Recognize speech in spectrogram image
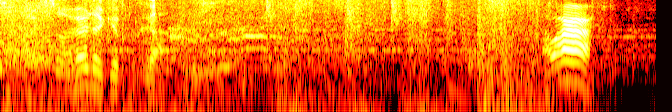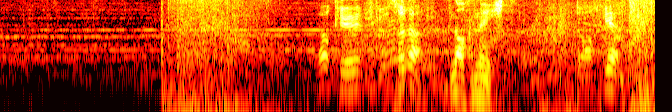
zurück zur Hölle gebracht. Aua! Okay, stürzt er da. Noch nicht. Doch jetzt.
